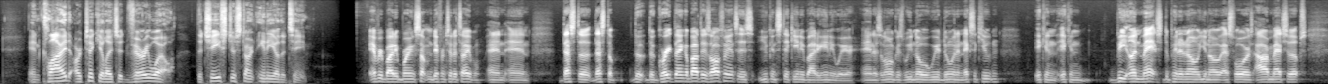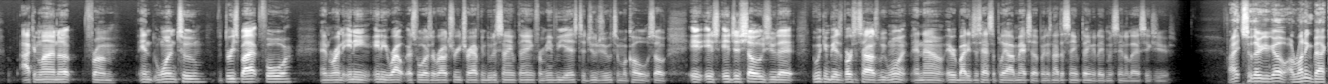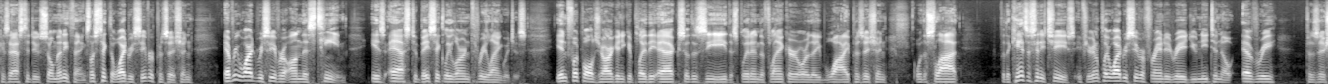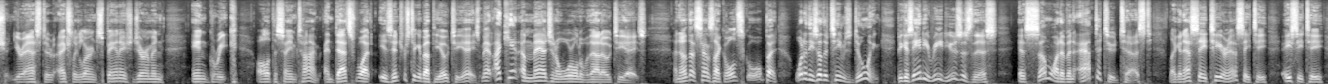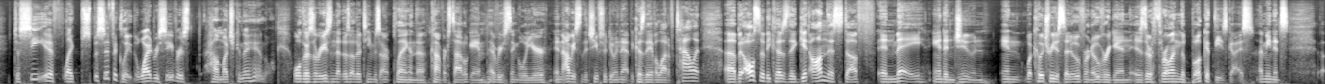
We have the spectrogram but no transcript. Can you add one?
And Clyde articulates it very well. The Chiefs just aren't any other team. Everybody brings something different to the table, and and that's the that's the, the the great thing about this offense is you can stick anybody anywhere, and as long as we know what we're doing and executing, it can it can be unmatched depending on you know as far as our matchups. I can line up from in one, two, three spot, four, and run any any route as far as the route tree. Trav can do the same thing from MVS to Juju to Mecole. So it it, it just shows you that we can be as versatile as we want, and now everybody just has to play our matchup, and it's not the same thing that they've been seeing the last six years. All right, so there you go. A running back is asked to do so many things. Let's take the wide receiver position. Every wide receiver on this team is asked to basically learn three languages. In football jargon, you could play the X or the Z, the split end, the flanker or the Y position or the slot. For the Kansas City Chiefs, if you're going to play wide receiver for Andy Reid, you need to know every position. You're asked to actually learn Spanish, German, and Greek all at the same time. And that's what is interesting about the OTAs. Man, I can't imagine a world without OTAs. I know that sounds like old school, but what are these other teams doing? Because Andy Reid uses this as somewhat of an aptitude test, like an SAT or an SAT, ACT, to see if, like specifically, the wide receivers, how much can they handle? Well, there's a reason that those other teams aren't playing in the conference title game every single year, and obviously the Chiefs are doing that because they have a lot of talent, uh, but also because they get on this stuff in May and in June and what Coach Reid has said over and over again is they're throwing the book at these guys. I mean, it's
